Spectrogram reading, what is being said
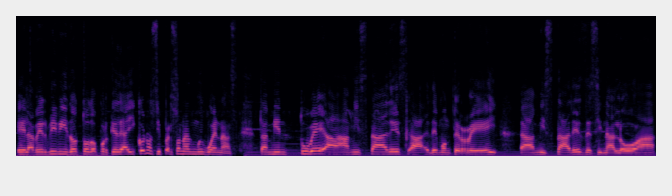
el haber vivido todo porque de ahí conocí personas muy buenas. También tuve amistades de Monterrey, amistades de Sinaloa,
